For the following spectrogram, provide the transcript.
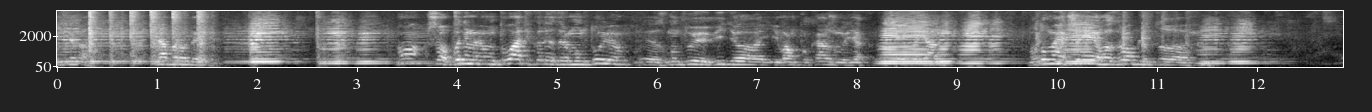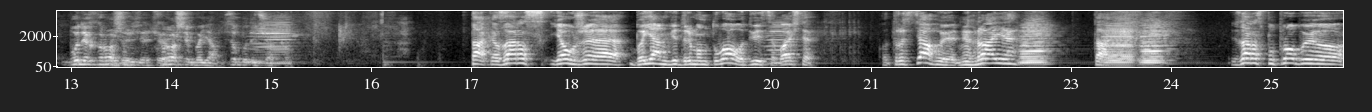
Ніхера. Треба робити. Що, будемо ремонтувати, коли зремонтую, е, змонтую відео і вам покажу, як цей баян. Ну думаю, якщо я його зроблю, то буде хороший, Буде хороший баян, все буде чітко. Так, а зараз я вже баян відремонтував, от дивіться, бачите? От розтягує, не грає. Так. І зараз спробую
